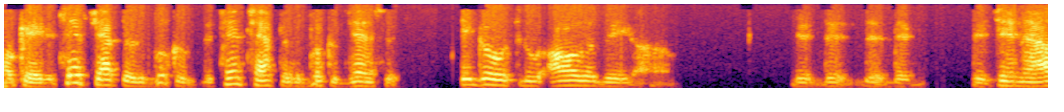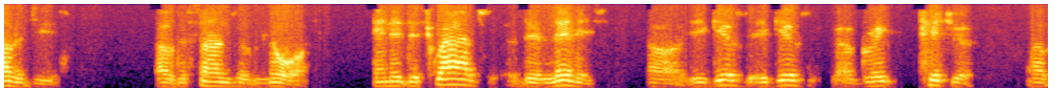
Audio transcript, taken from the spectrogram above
Okay, the tenth chapter of the book of the tenth chapter of the book of Genesis, it goes through all of the um, the, the the the the genealogies of the sons of Noah, and it describes their lineage. Uh, it gives it gives a great picture of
